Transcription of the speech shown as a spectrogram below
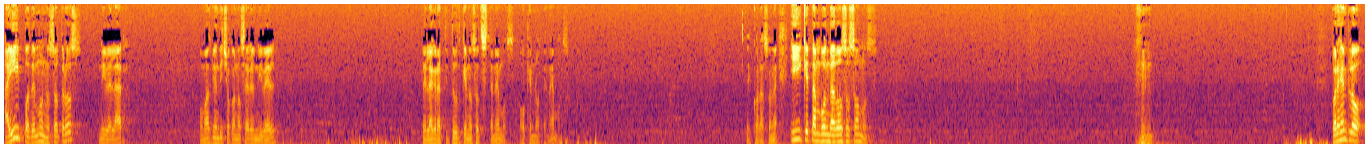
ahí podemos nosotros nivelar, o más bien dicho, conocer el nivel de la gratitud que nosotros tenemos o que no tenemos. El corazón. ¿Y qué tan bondadosos somos? Por ejemplo,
